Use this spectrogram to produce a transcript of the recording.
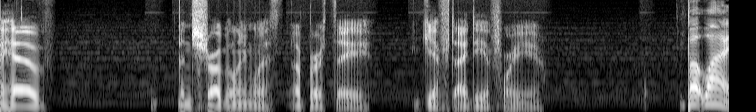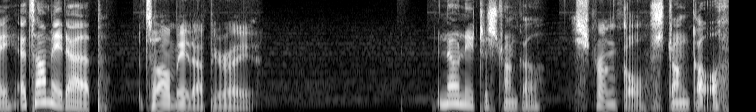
I have been struggling with a birthday gift idea for you. But why? It's all made up. It's all made up, you're right. No need to struggle. Strunkle. Struggle.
